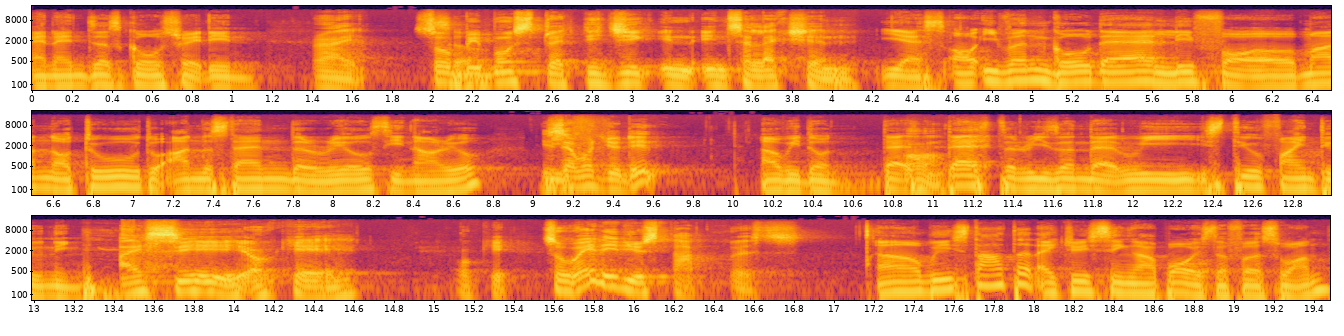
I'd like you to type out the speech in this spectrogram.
and then just go straight in. Right. So, So- be more strategic in, in selection. yes or even go there live for a month or two to understand the real scenario Is that what you did? uh, we don't that, Oh. that's the reason that we still fine tuning I see. Okay. Okay. So where did you start first? Uh, we started actually Singapore is the first one,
